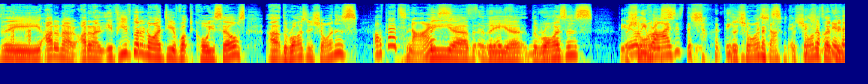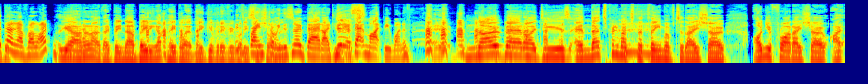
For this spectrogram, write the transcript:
the I don't know. I don't know. If you've got an idea of what to call yourselves, uh, the rise and shiners, Oh, that's nice. the uh, the the, uh, the risers. The early shiners. risers, the, shi- the, The shiners, shi- the the shiners, they've been- I don't know if I like them. Yeah, I don't know. They've been uh, beating up people out there, giving everybody It's brainstorming. shiners. There's no bad ideas, Yes. that might be one of them. no bad ideas, and that's pretty much the theme of today's show. On your Friday show, I I,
